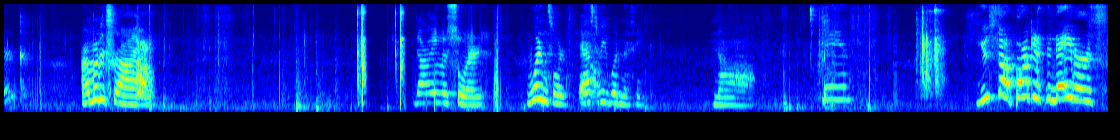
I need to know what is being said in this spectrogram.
work? I'm gonna try Dyeing a sword. Wooden sword. It has to be wooden, I think. Nah. Man. You stop barking at the neighbors.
